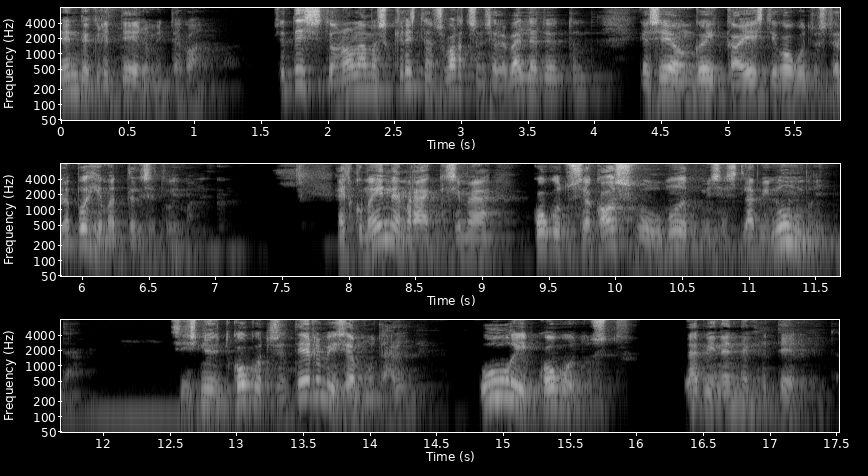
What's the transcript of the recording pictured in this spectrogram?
nende kriteeriumitega on. see test on olemas, Kristjan Schwarz on selle välja töötanud ja see on kõik ka Eesti kogudustele põhimõtteliselt võimalik. et kui me ennem rääkisime koguduse kasvu mõõtmisest läbi numbrite, siis nüüd koguduse tervisemudel uurib kogudust läbi nende kriteeriumite.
